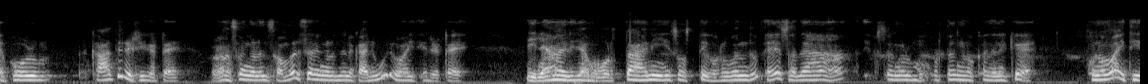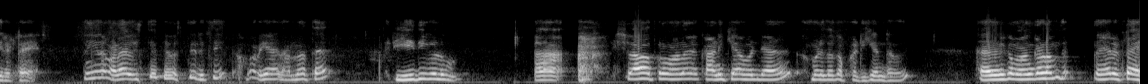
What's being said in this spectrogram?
എപ്പോഴും കാത്തു രക്ഷിക്കട്ടെ മാസങ്ങളും സംവത്സരങ്ങളും നിനക്ക് അനുകൂലമായി തീരട്ടെ. ദിനാലിത മുഹൂർത്താനി സ്വസ്തി കുറുവന്തു തേ സദാ ദിവസങ്ങളും മുഹൂർത്തങ്ങളും ഒക്കെ നിനക്ക് ഗുണമായി തീരട്ടെ. നിങ്ങൾ വളരെ വിസ്തരിച്ച് വിസ്തരിച്ച് പറയാൻ അന്നത്തെ രീതികളും വിശ്വാസപ്രമാണം കാണിക്കാൻ വേണ്ടിയാണ് നമ്മളിതൊക്കെ പഠിക്കേണ്ടത്. അത് നിനക്ക് മംഗളം നേരട്ടെ.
